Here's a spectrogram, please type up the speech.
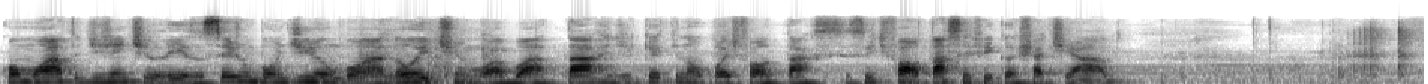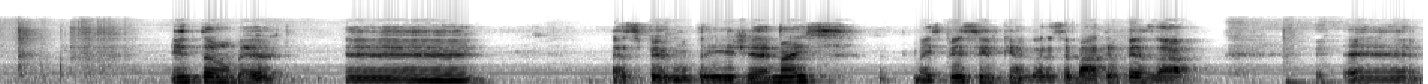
como ato de gentileza? Seja um bom dia, uma boa noite, uma boa tarde, o que, que não pode faltar? Se, se te faltar, você fica chateado. Então, Berto, é... essa pergunta aí já é mais, mais específica, agora você bateu pesado. É,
